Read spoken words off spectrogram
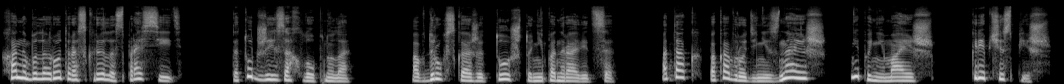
Хана была рот раскрыла спросить, да тут же и захлопнула. А вдруг скажет то, что не понравится. А так, пока вроде не знаешь, не понимаешь, крепче спишь.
